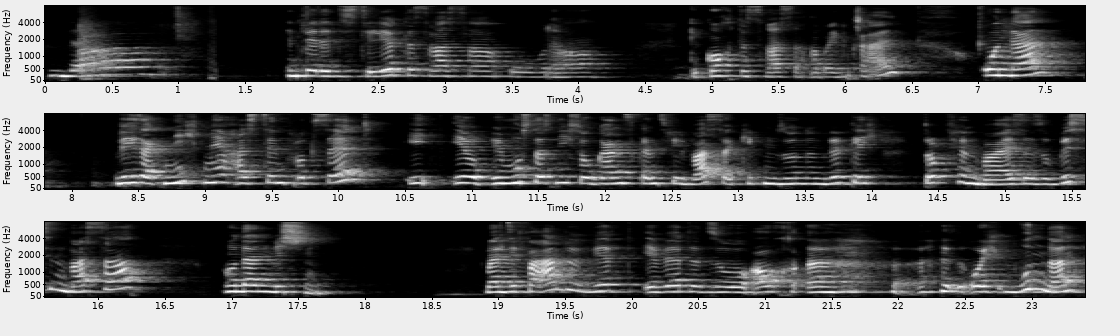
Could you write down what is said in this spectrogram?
da. Entweder destilliertes Wasser oder gekochtes Wasser, aber in kalt. Und dann, wie gesagt, nicht mehr als 10 Prozent. Ihr, ihr müsst das nicht so ganz, ganz viel Wasser kippen, sondern wirklich tropfenweise so ein bisschen Wasser und dann mischen. Weil die Farbe wird, ihr werdet so auch äh, euch wundern,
